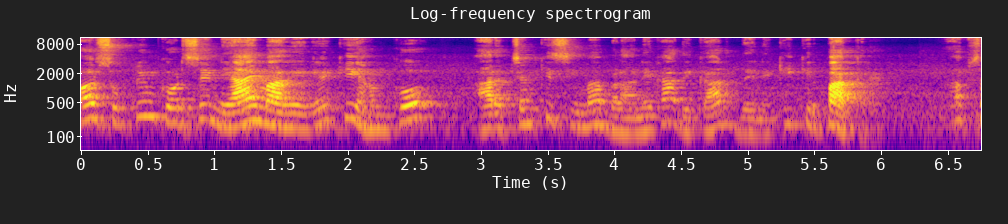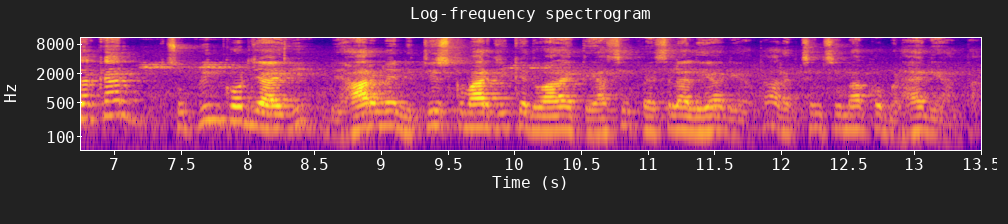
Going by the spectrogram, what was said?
और सुप्रीम कोर्ट से न्याय मांगेंगे कि हमको आरक्षण की सीमा बढ़ाने का अधिकार देने की कृपा करें। अब सरकार सुप्रीम कोर्ट जाएगी। बिहार में नीतीश कुमार जी के द्वारा ऐतिहासिक फैसला लिया गया था। आरक्षण सीमा को बढ़ाया गया था।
